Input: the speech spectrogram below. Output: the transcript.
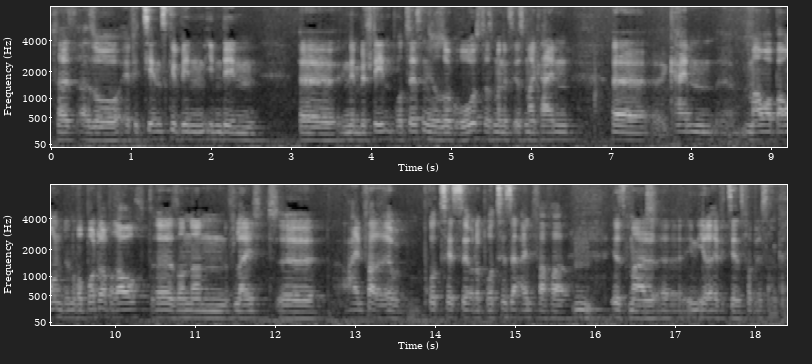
Das heißt also Effizienzgewinn in den äh, in den bestehenden Prozessen nicht so groß, dass man jetzt erstmal keinen äh, keinen äh, mauerbauenden Roboter braucht, äh, sondern vielleicht äh, einfache Prozesse oder Prozesse einfacher hm. erstmal äh, in ihrer Effizienz verbessern kann.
